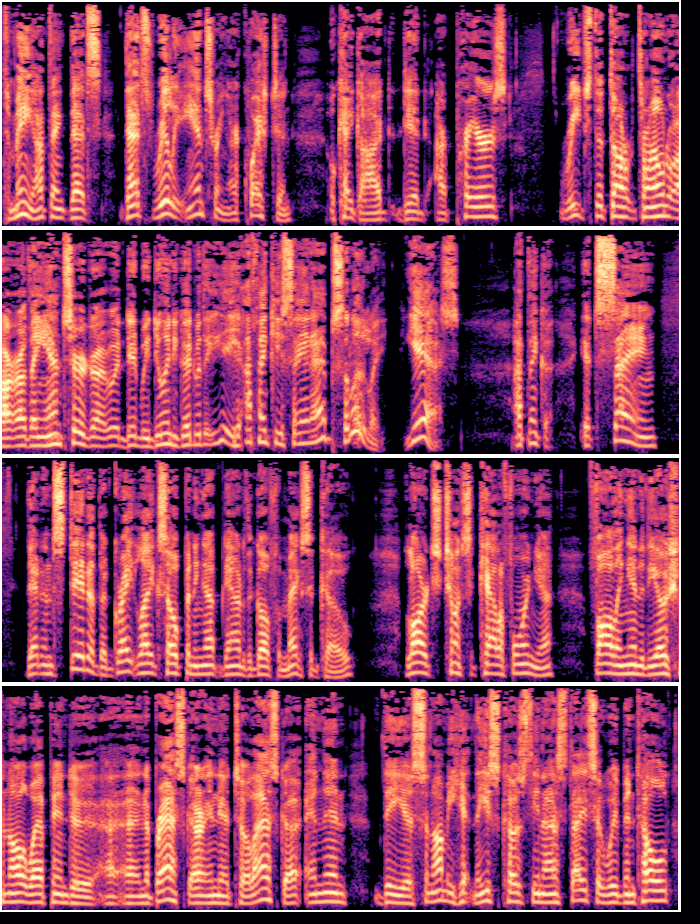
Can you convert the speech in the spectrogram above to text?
To me, I think that's that's really answering our question. Okay, God, did our prayers reach the th- throne, or are they answered? Or did we do any good with it? I think he's saying absolutely yes. I think it's saying that instead of the Great Lakes opening up down to the Gulf of Mexico, large chunks of California falling into the ocean all the way up into uh, uh Nebraska or into Alaska, and then the uh, tsunami hitting the east coast of the United States. that we've been told,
